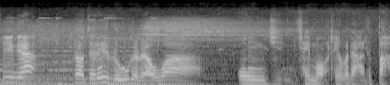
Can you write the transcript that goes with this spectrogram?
ทีเนี้ยเราจะได้รู้กันแล้วว่า องค์หญิงใช่หมอเทวดาหรือเปล่า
